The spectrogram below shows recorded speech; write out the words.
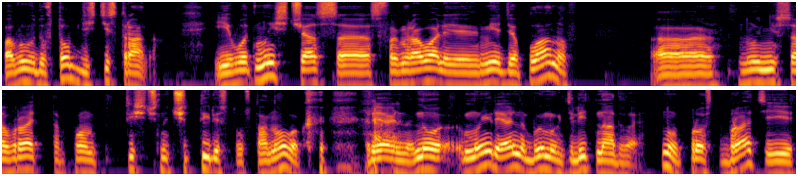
по выводу в топ 10 странах. И вот мы сейчас сформировали медиапланов, ну, не соврать, там, по-моему, тысяч на 400 установок, реально. Но мы реально будем их делить на двое. Ну, просто брать и...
